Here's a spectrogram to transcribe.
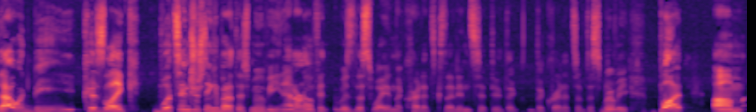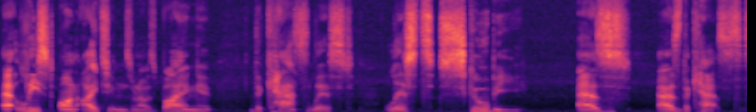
That would be because like what's interesting about this movie, and I don't know if it was this way in the credits because I didn't sit through the, the credits of this movie, but um, at least on iTunes when I was buying it, the cast list lists Scooby as as the cast.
